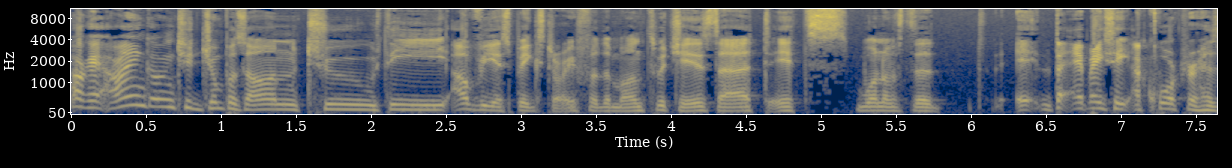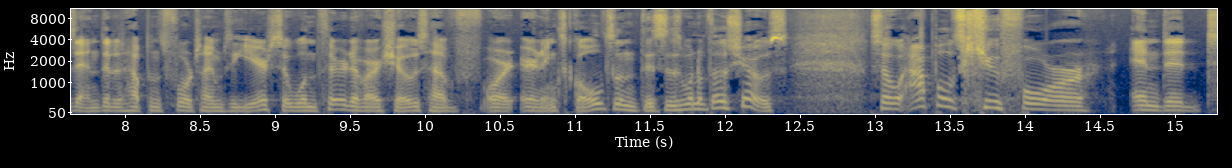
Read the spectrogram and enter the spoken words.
Okay, I'm going to jump us on to the obvious big story for the month, which is that it's one of the. It, basically, a quarter has ended. It happens four times a year, so one third of our shows have our earnings calls, and this is one of those shows. So, Apple's Q4 ended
